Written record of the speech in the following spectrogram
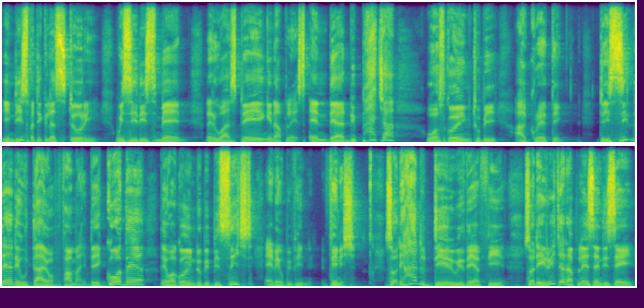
In this particular story, we see this man that was staying in a place and their departure was going to be a great thing. They sit there, they will die of famine. They go there, they were going to be besieged and they will be fin finished. So they had to deal with their fear. So they reached a place and they say,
